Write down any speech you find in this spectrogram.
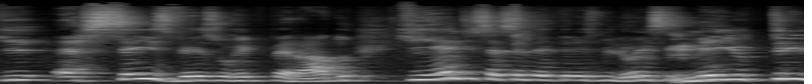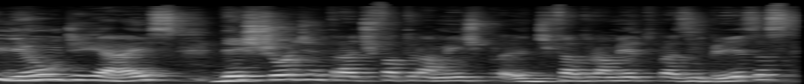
que é seis vezes o recuperado, 563 bilhões, meio trilhão de reais deixou de entrar de faturamento, para as empresas,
